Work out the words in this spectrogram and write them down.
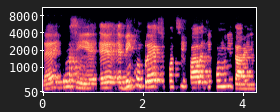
Né? Então, assim, é, é, é bem complexo quando se fala de comunidade.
